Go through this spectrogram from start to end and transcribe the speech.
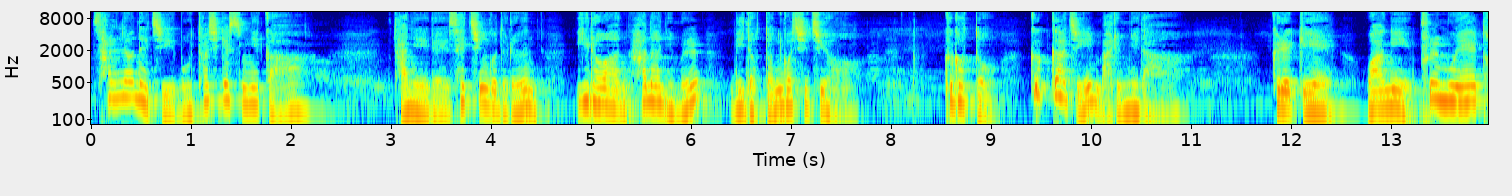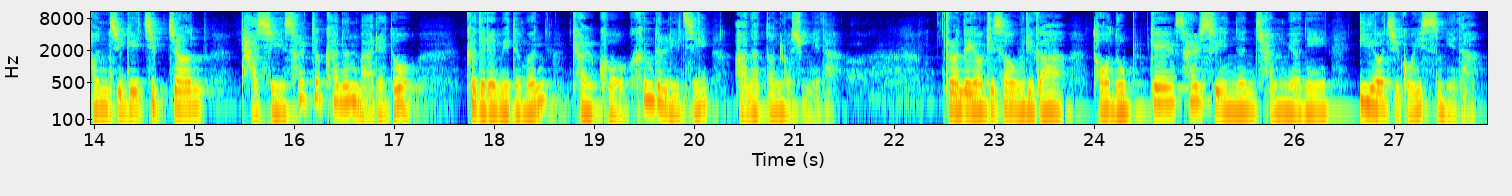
살려내지 못하시겠습니까? 다니엘의 새 친구들은 이러한 하나님을 믿었던 것이지요. 그것도 끝까지 말입니다. 그랬기에 왕이 풀무에 던지기 직전 다시 설득하는 말에도 그들의 믿음은 결코 흔들리지 않았던 것입니다. 그런데 여기서 우리가 더 높게 살 수 있는 장면이 이어지고 있습니다.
